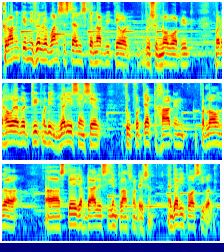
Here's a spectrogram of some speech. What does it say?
Chronic kidney failure once established cannot be cured. People should know about it. But however, treatment is very essential to protect heart and prolong the uh, stage of dialysis and transplantation and that is possible.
